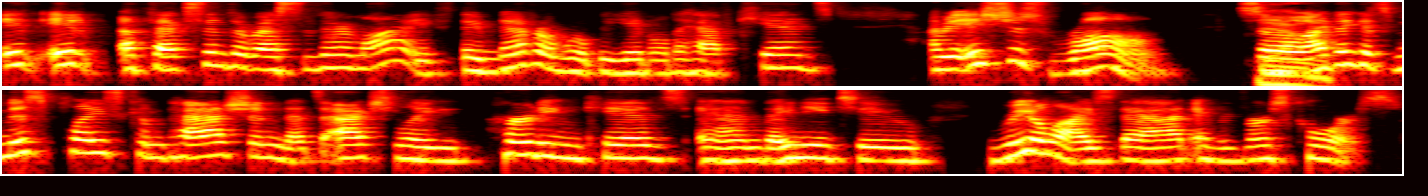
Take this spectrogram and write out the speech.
it, it affects them the rest of their life. They never will be able to have kids. I mean, it's just wrong. So yeah. I think it's misplaced compassion that's actually hurting kids, and they need to realize that and reverse course.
